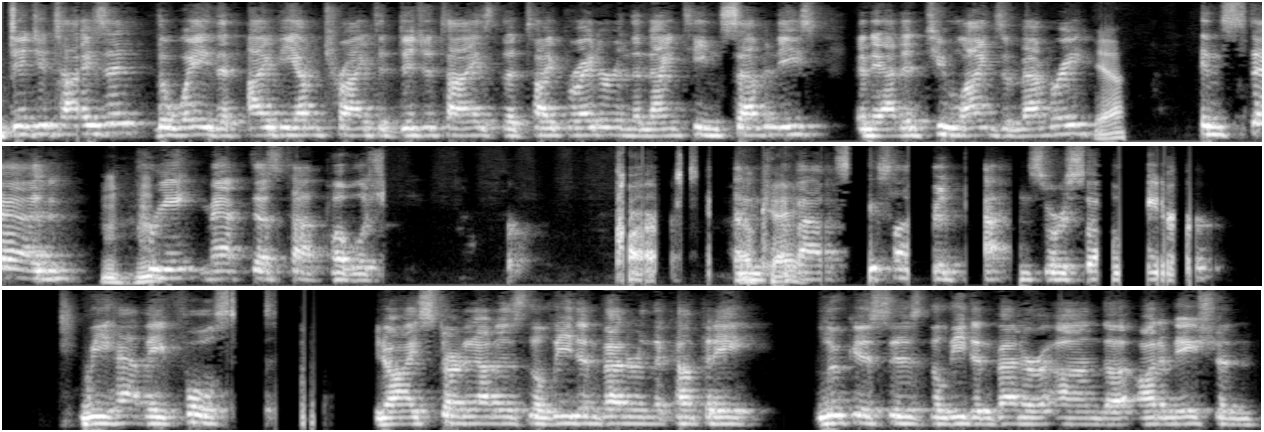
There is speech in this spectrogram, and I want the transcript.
digitize it the way that IBM tried to digitize the typewriter in the 1970s and added two lines of memory. Yeah. Instead, mm-hmm. create Mac desktop publishing cars. And okay. about 600 patents or so later, we have a full system. You know, I started out as the lead inventor in the company. Lukas is the lead inventor on the automation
